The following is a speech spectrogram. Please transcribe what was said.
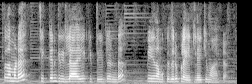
അപ്പോൾ നമ്മുടെ ചിക്കൻ ഗ്രില്ലായി കിട്ടിയിട്ടുണ്ട്. പിന്നെ നമുക്കിതൊരു പ്ലേറ്റിലേക്ക് മാറ്റാം.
